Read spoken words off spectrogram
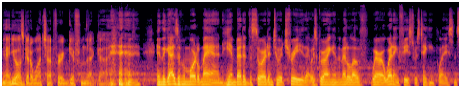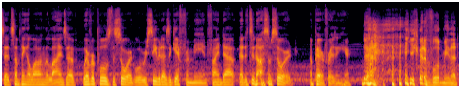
Man, you always got to watch out for a gift from that guy. in the guise of a mortal man, he embedded the sword into a tree that was growing in the middle of where a wedding feast was taking place and said something along the lines of, Whoever pulls the sword will receive it as a gift from me and find out that it's an awesome sword. I'm paraphrasing here. you could have fooled me. That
